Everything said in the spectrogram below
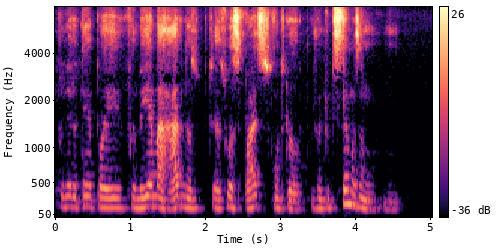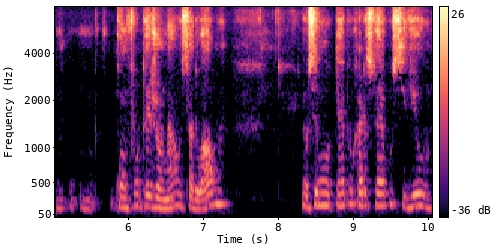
O primeiro tempo aí foi meio amarrado nas, nas duas partes contra o Juventude Samas, um, um, um, um confronto regional, estadual. Né? No segundo tempo, o Carlos Ferreira conseguiu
